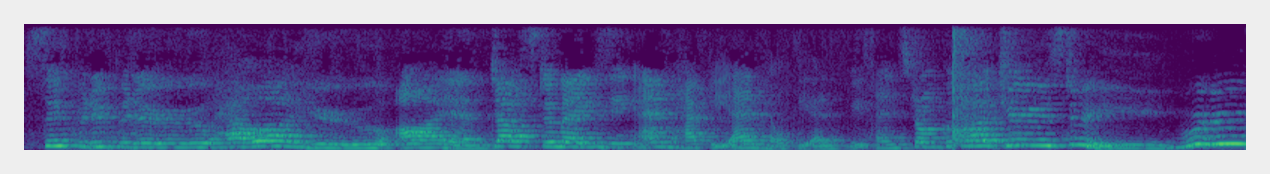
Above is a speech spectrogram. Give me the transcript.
Super duper doo, how are you? I am just amazing and happy and healthy and fit and strong because I choose to be. Woo!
